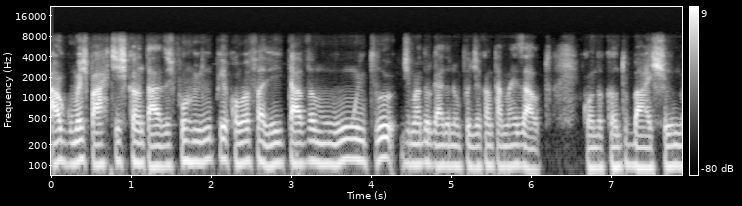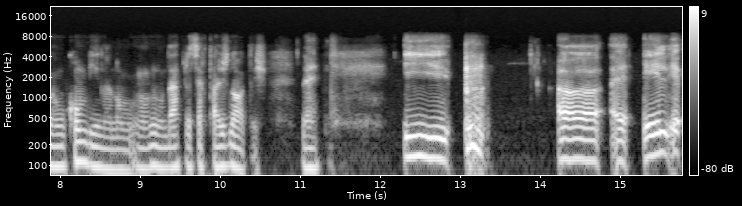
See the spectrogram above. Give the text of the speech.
algumas partes cantadas por mim, porque como eu falei, estava muito de madrugada, não podia cantar mais alto. Quando eu canto baixo, não combina, não, não dá para acertar as notas, né? E uh, ele,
